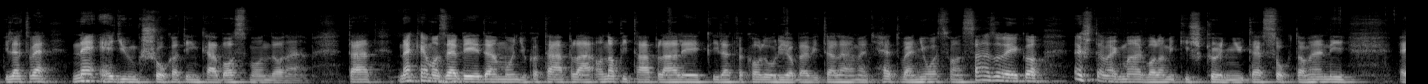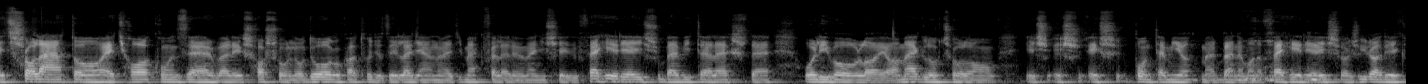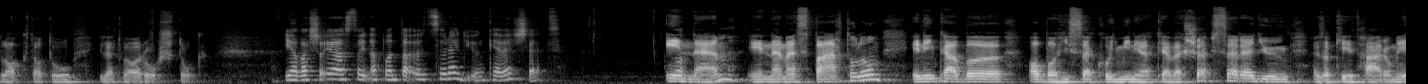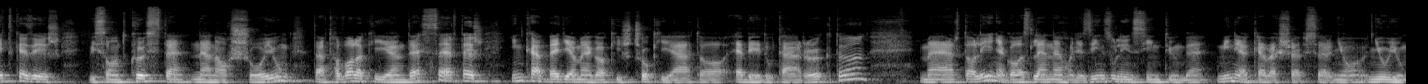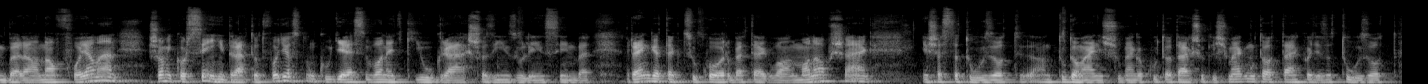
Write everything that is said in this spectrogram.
illetve ne együnk sokat, inkább azt mondanám. Tehát nekem az ebédem mondjuk a, táplá, a napi táplálék, illetve kalóriabevitelem egy 70-80 százaléka, este meg már valami kis könnyű tesz szoktam enni, egy saláta, egy halkonzervvel és hasonló dolgokat, hogy azért legyen egy megfelelő mennyiségű fehérje is bevitel este, olívaolajjal meglocsolom, és, és, és pont emiatt, mert benne van a fehérje és a zsiradék laktató, illetve a rostok. Javasolja azt, hogy naponta ötször együnk keveset? Én nem, én nem ezt pártolom, én inkább uh, abba hiszek, hogy minél kevesebb szeregyünk, ez a két-három étkezés, viszont közte ne nassoljunk, tehát ha valaki ilyen desszertes, inkább begye meg a kis csokiát a ebéd után rögtön, mert a lényeg az lenne, hogy az inzulin szintünkbe minél kevesebbszer nyúljunk bele a nap folyamán, és amikor szénhidrátot fogyasztunk, ugye ez van egy kiugrás az inzulin szintbe. Rengeteg cukorbeteg van manapság, és ezt a túlzott, a tudomány is, meg a kutatások is megmutatták, hogy ez a túlzott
